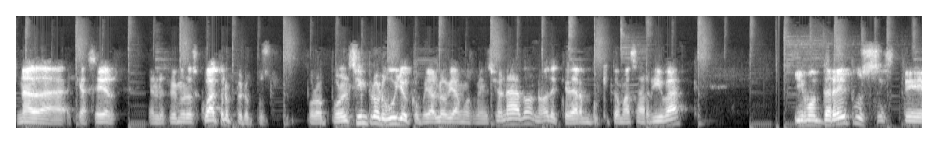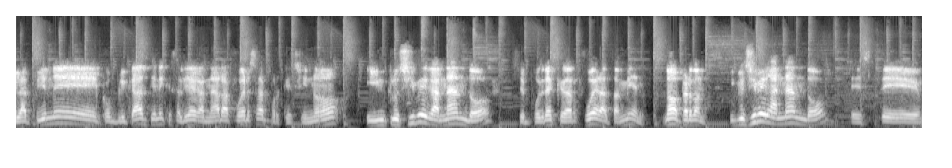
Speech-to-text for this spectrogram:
nada que hacer en los primeros cuatro, pero pues por, el simple orgullo, como ya lo habíamos mencionado, ¿no? De quedar un poquito más arriba. Y Monterrey, pues, este, la tiene complicada, tiene que salir a ganar a fuerza, porque si no, inclusive ganando, se podría quedar fuera también. No, perdón, inclusive ganando, este,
